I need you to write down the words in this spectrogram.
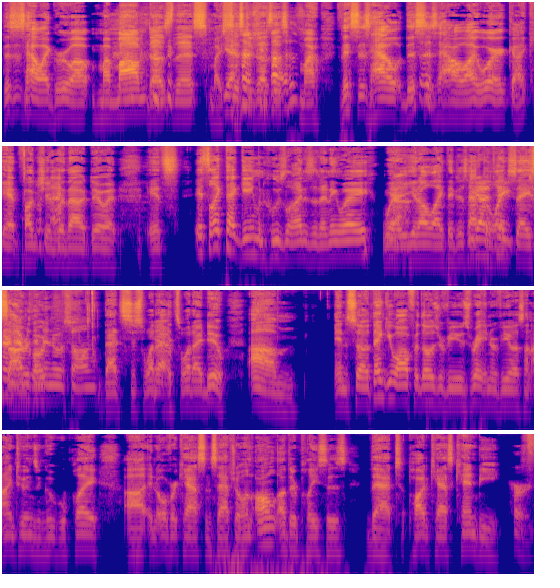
This is how I grew up. My mom does this. My Yeah, sister does, does. this. My this is how this is how I work. I can't function without doing it. It's It's like that game in Whose Line Is It Anyway, where Yeah. you know, like they just You have to like take- say turn song everything quote. into a song. That's just what I, it's what I do. Um, and so thank you all for those reviews. Rate and review us on iTunes and Google Play, uh, and Overcast and Satchel and all other places that podcasts can be Heard.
